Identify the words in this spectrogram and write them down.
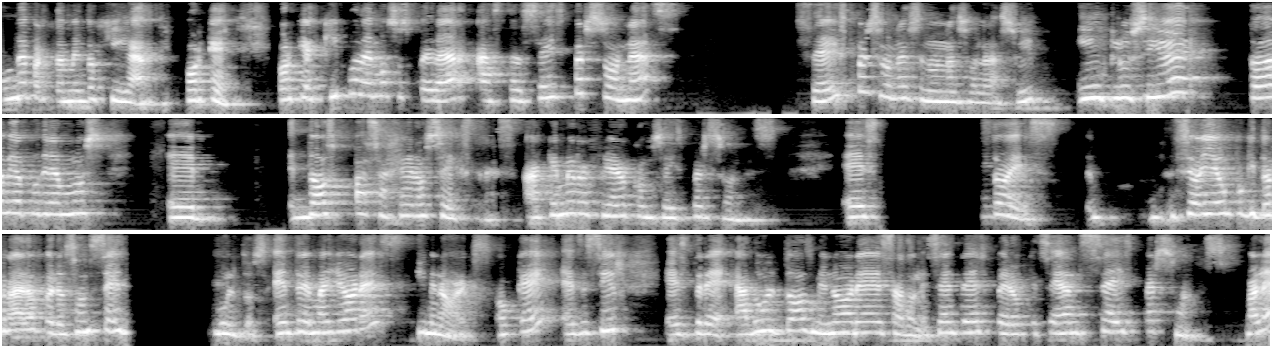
un departamento gigante. ¿Por qué? Porque aquí podemos hospedar hasta seis personas, seis personas en una sola suite. Inclusive, todavía podríamos eh, dos pasajeros extras. ¿A qué me refiero con seis personas? Esto es, se oye un poquito raro, pero son seis entre mayores y menores, ¿ok? Es decir, entre adultos, menores, adolescentes, pero que sean seis personas, ¿vale?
